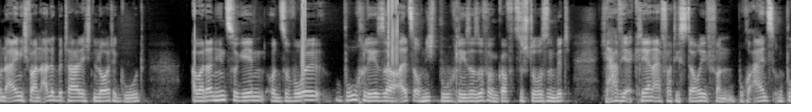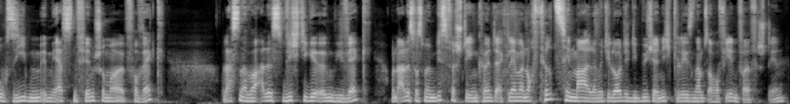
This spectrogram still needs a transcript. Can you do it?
und eigentlich waren alle beteiligten Leute gut. Aber dann hinzugehen und sowohl Buchleser als auch Nicht-Buchleser so vor den Kopf zu stoßen mit, ja, wir erklären einfach die Story von Buch 1 und Buch 7 im ersten Film schon mal vorweg, lassen aber alles Wichtige irgendwie weg und alles, was man missverstehen könnte, erklären wir noch 14 Mal, damit die Leute, die Bücher nicht gelesen haben, es auch auf jeden Fall verstehen.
